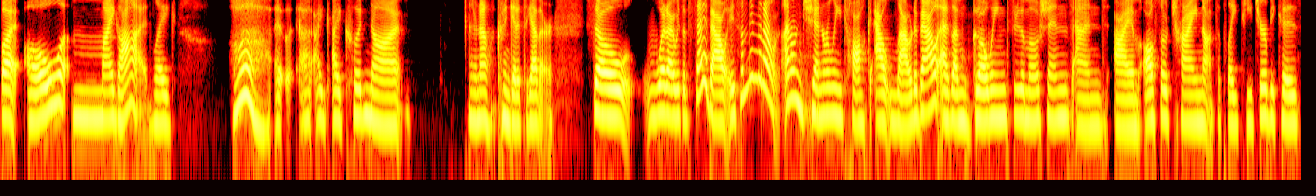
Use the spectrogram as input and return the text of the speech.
But oh my God, like, oh, I, I could not, I don't know, I couldn't get it together. So what I was upset about is something that I don't I don't generally talk out loud about as I'm going through the motions and I am also trying not to play teacher because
